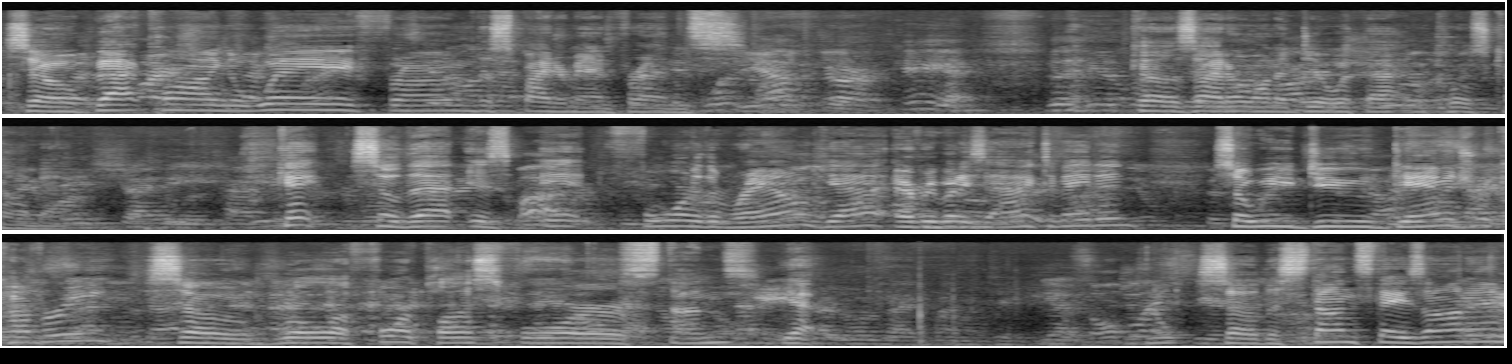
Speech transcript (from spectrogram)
So Batclawing away from the Spider-Man friends. Because I don't want to deal with that in close combat. Okay, so that is it for the round. Yeah, everybody's activated. So we do damage recovery. So roll a four plus for Stuns. yeah. So the stun stays on him,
